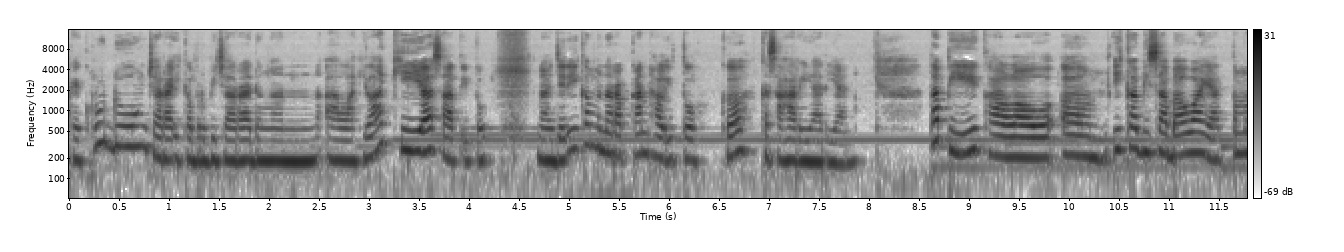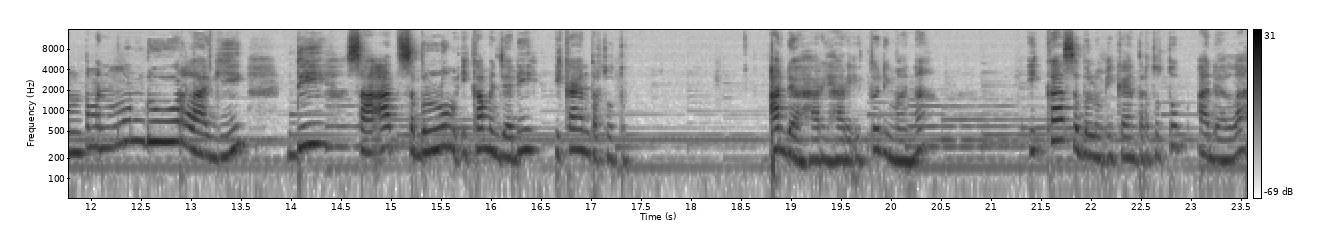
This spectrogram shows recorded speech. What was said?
pakai kerudung, cara Ika berbicara dengan laki-laki ya saat itu. Nah, jadi Ika menerapkan hal itu ke kesehari-harian. Tapi kalau um, Ika bisa bawa ya teman-teman mundur lagi di saat sebelum Ika menjadi Ika yang tertutup. Ada hari-hari itu di mana Ika sebelum Ika yang tertutup adalah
